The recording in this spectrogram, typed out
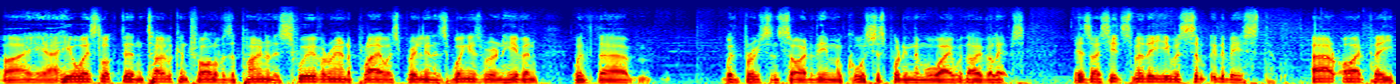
I, uh, he always looked in total control of his opponent. His swerve around a player was brilliant. His wingers were in heaven with uh, with Bruce inside of them, of course, just putting them away with overlaps. As I said, Smithy, he was simply the best. R.I.P.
